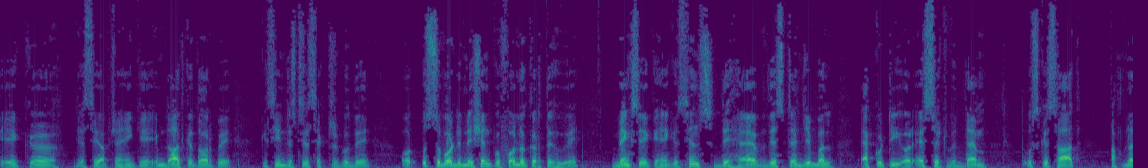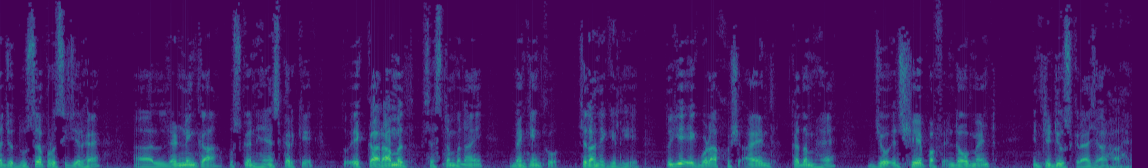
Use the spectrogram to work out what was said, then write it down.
ایک جیسے آپ چاہیں کہ امداد کے طور پہ کسی انڈسٹریل سیکٹر کو دے اور اس سبارڈینیشن کو فالو کرتے ہوئے بینک سے یہ کہیں کہ sense they have this tangible equity اور ایسٹ ود دیم، تو اس کے ساتھ اپنا جو دوسرا پروسیجر ہے لینڈنگ کا، اس کو انہینس کر کے تو ایک کارآمد سسٹم بنائیں بینکنگ کو چلانے کے لیے۔ تو یہ ایک بڑا خوش آئند قدم ہے جو in shape of endowment introduce کرایا جا رہا ہے۔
